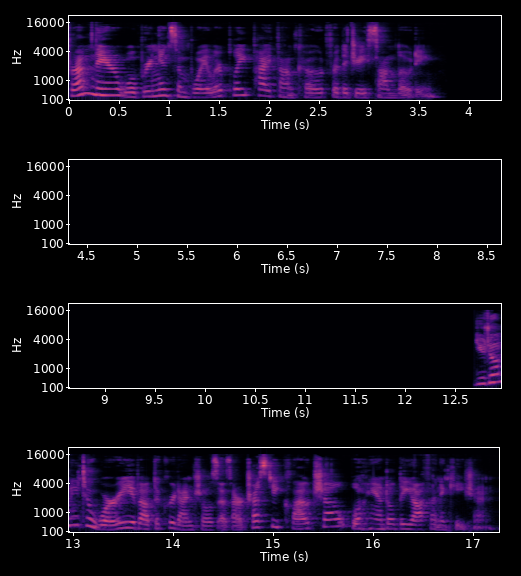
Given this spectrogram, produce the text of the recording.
From there, we'll bring in some boilerplate Python code for the JSON loading. You don't need to worry about the credentials as our trusty Cloud Shell will handle the authentication.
